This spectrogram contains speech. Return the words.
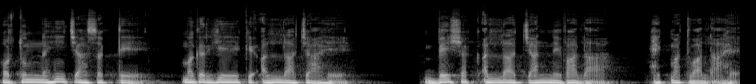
اور تم نہیں چاہ سکتے، مگر یہ کہ اللہ چاہے۔ بے شک اللہ جاننے والا، حکمت والا ہے۔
